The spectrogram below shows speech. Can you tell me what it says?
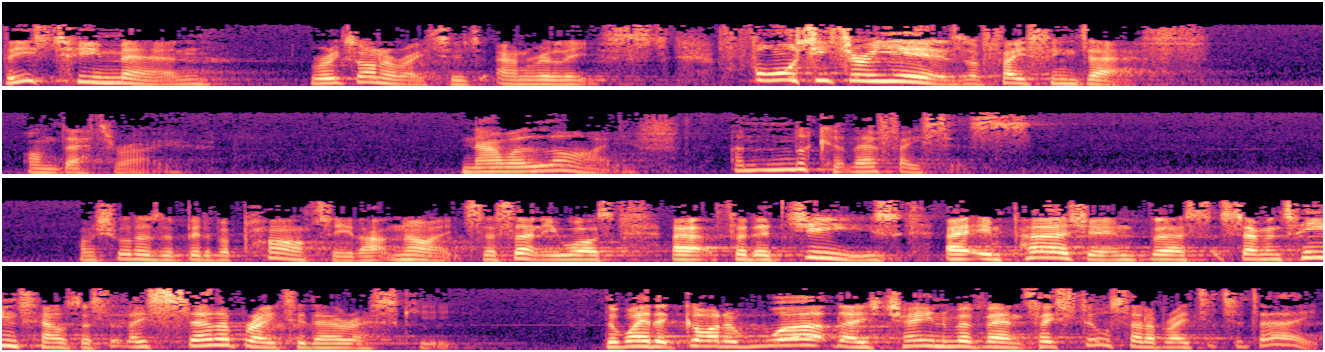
these two men were exonerated and released. 43 years of facing death on death row. Now alive. And look at their faces. I'm sure there was a bit of a party that night. There certainly was uh, for the Jews uh, in Persia. In verse 17 tells us that they celebrated their rescue. The way that God had worked those chain of events, they still celebrate it today.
